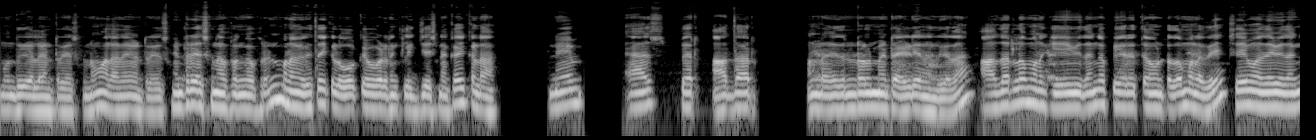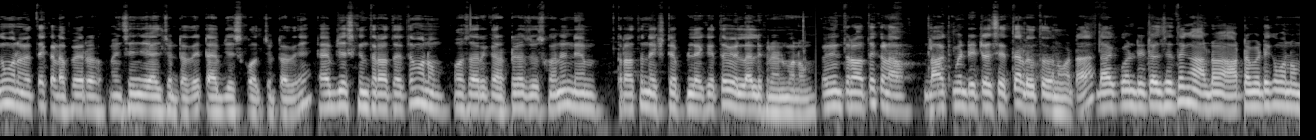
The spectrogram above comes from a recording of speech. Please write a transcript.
ముందుగా ఎలా ఎంటర్ చేసుకున్నాం అలానే ఎంటర్ చేసుకున్నాం. ఎంటర్ చేసుకున్న ఫ్రెండ్ మనం అయితే ఇక్కడ ఓకే బటన్ క్లిక్ చేసినాక ఇక్కడ name as per Aadhaar and enrolment ID అనేది కదా? ఆధార్లో మనకి ఏ విధంగా పేరు అయితే ఉంటుందో మనది. సేమ్ అదే విధంగా మనం అయితే ఇక్కడ పేరు మెన్షన్ చేయాల్సి ఉంటుంది టైప్ చేసుకోవాల్సి ఉంటుంది. టైప్ చేసుకున్న తర్వాత అయితే మనం ఒకసారి కరెక్ట్గా చూసుకొని నేమ్ తర్వాత నెక్స్ట్ స్టెప్ లేకైతే వెళ్ళాలి ఫ్రెండ్ మనం. వెళ్ళిన తర్వాత ఇక్కడ డాక్యుమెంట్ డీటెయిల్స్ అయితే అడుగుతుంది అనమాట డాక్యుమెంట్ డీటెయిల్స్ అయితే ఆటోమేటిక్ మనం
